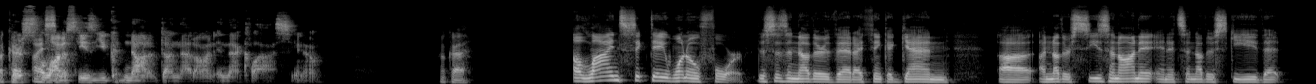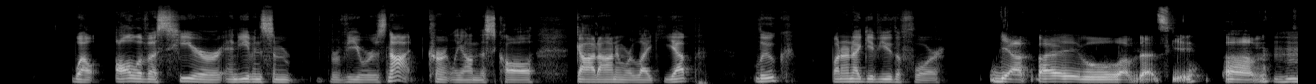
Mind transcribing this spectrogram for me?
okay, there's a lot of skis you could not have done that on in that class. You know. Okay. Align Sick Day 104. This is another that I think again uh, another season on it, and it's another ski that well all of us here and even some reviewers not currently on this call got on and were like, "Yep, Luke, why don't I give you the floor?" Yeah, I love that ski. Um, hmm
